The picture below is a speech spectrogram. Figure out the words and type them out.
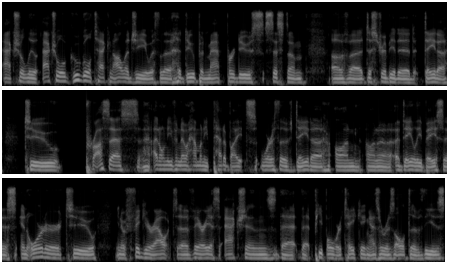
actually, actual Google technology with the Hadoop and MapReduce system of uh, distributed data to process i don't even know how many petabytes worth of data on on a, a daily basis in order to you know figure out uh, various actions that that people were taking as a result of these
